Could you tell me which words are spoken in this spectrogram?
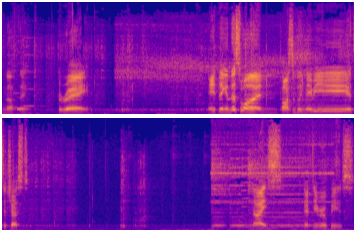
Nothing. Hooray. Anything in this one? Possibly, maybe it's a chest. Nice. 50 rupees.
